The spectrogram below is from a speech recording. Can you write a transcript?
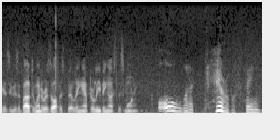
as he was about to enter his office building after leaving us this morning. oh, what a terrible thing.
